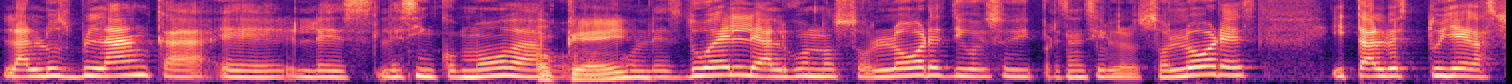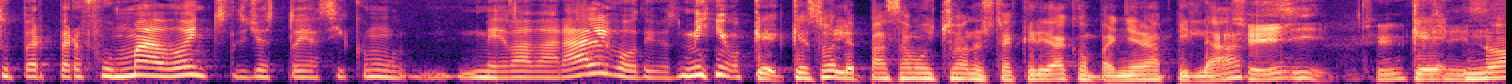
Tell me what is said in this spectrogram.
la luz blanca eh, les, les incomoda o- les duele algunos olores. Digo, yo soy hipersensible a los olores y tal vez tú llegas súper perfumado, entonces yo estoy así como, me va a dar algo, Dios mío. Que, que eso le pasa mucho a nuestra querida compañera Pilar. Sí, sí. Que Sí, no sí.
